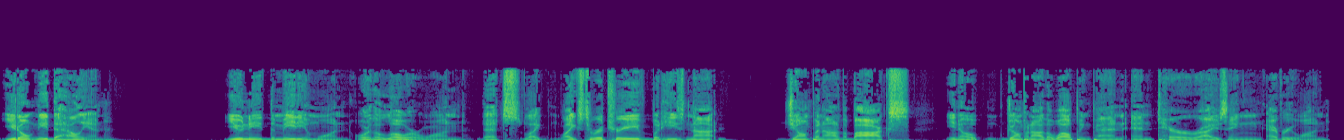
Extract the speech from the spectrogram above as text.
You don't need the Hellion you need the medium one or the lower one that's like likes to retrieve, but he's not jumping out of the box, you know, jumping out of the whelping pen and terrorizing everyone.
